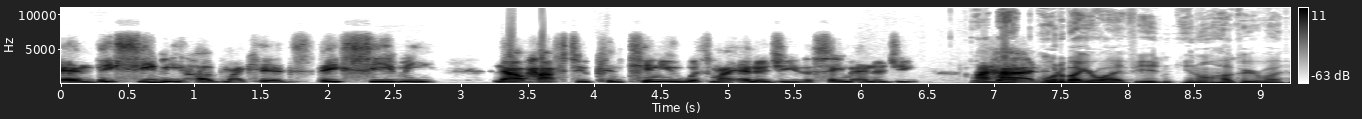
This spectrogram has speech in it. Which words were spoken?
And they see me hug my kids. They see me now have to continue with my energy, the same energy what I about, had. What about your wife? You you don't hug your wife?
